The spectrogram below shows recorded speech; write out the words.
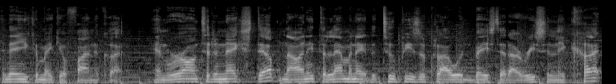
and then you can make your final cut. And we're on to the next step. Now I need to laminate the two pieces of plywood base that I recently cut.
